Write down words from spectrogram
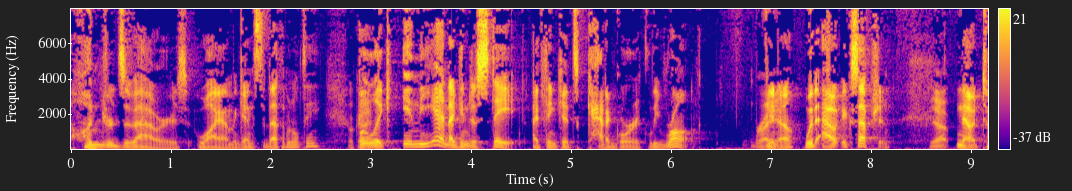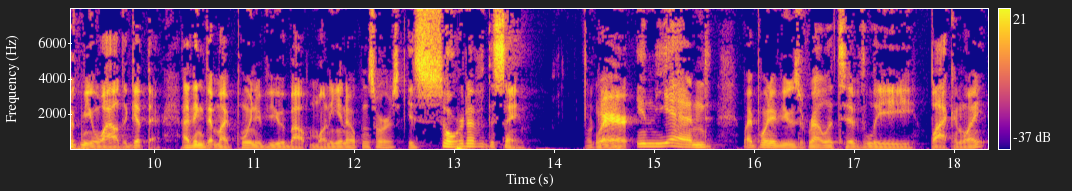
hundreds of hours why I'm against the death penalty. But, like, in the end, I can just state I think it's categorically wrong. Right. You know, without exception. Yep. Now, it took me a while to get there. I think that my point of view about money in open source is sort of the same. Where, in the end, my point of view is relatively black and white,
